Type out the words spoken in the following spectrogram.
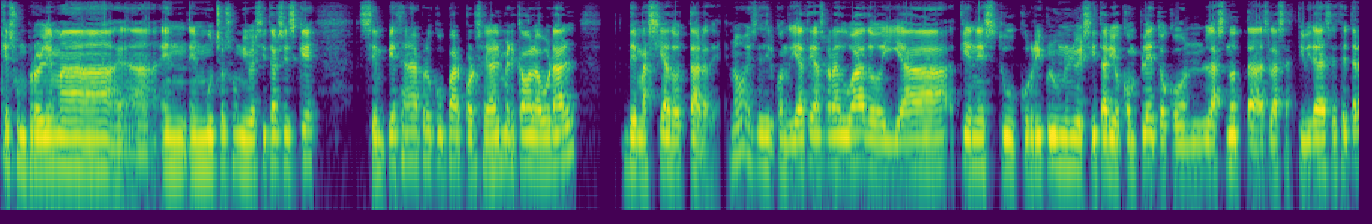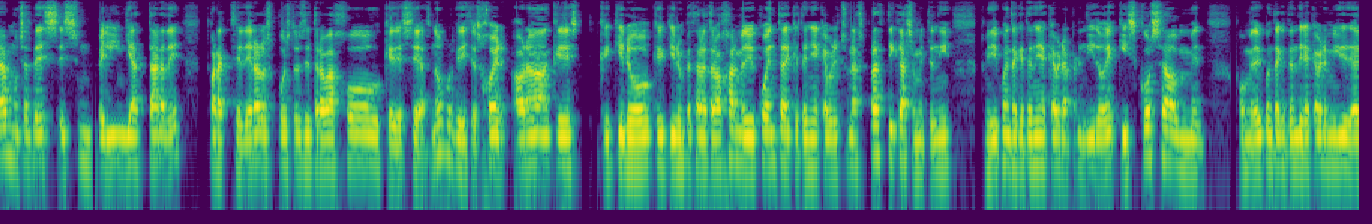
que es un problema eh, en, muchos universitarios es que se empiezan a preocupar por salir al mercado laboral demasiado tarde, ¿no? Es decir, cuando ya te has graduado y ya tienes tu currículum universitario completo con las notas, las actividades, etcétera, muchas veces es un pelín ya tarde para acceder a los puestos de trabajo que deseas, ¿no? Porque dices, joder, ahora que, que quiero, que quiero empezar a trabajar, me doy cuenta de que tenía que haber hecho unas prácticas, o me, me di cuenta que tenía que haber aprendido X cosa, o me, o me doy cuenta que tendría que haberme ido,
